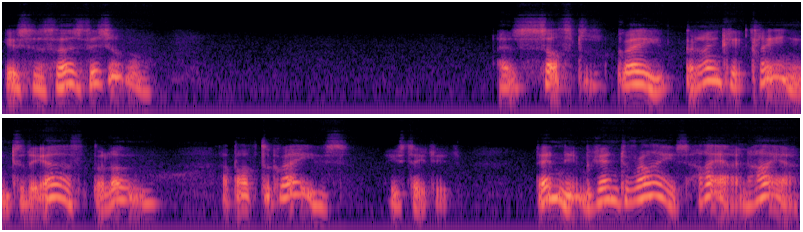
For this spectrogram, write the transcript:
It was the first visible as soft grey blanket clinging to the earth below, above the graves, he stated. Then it began to rise, higher and higher.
